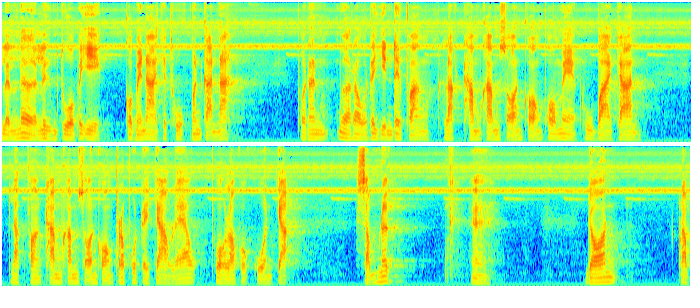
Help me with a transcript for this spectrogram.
เลินเล่อลืมตัวไปอีก ก็ไม่น่าจะถูกเหมือนกันนะ เพราะนั้นเมื่อเราได้ยินได้ฟังหลักธรรมคำสอนของพ่อแม่ครูบาอาจารย์ หลักฟังธรรมคำสอนของพระพุทธเจ้าแล้ว พวกเราก็ควรจะสำนึกย้อนกลับ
